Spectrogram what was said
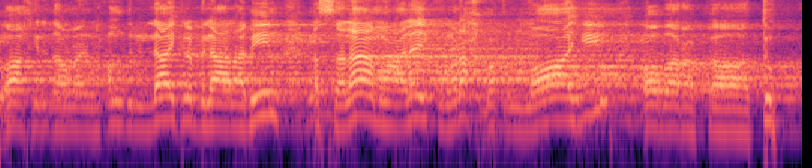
ওয়া আখির দাওয়ানা আলহামদুলিল্লাহি আলামিন। আসসালামু আলাইকুম রাহমাতুল্লাহি ওয়া বারাকাতুহু।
